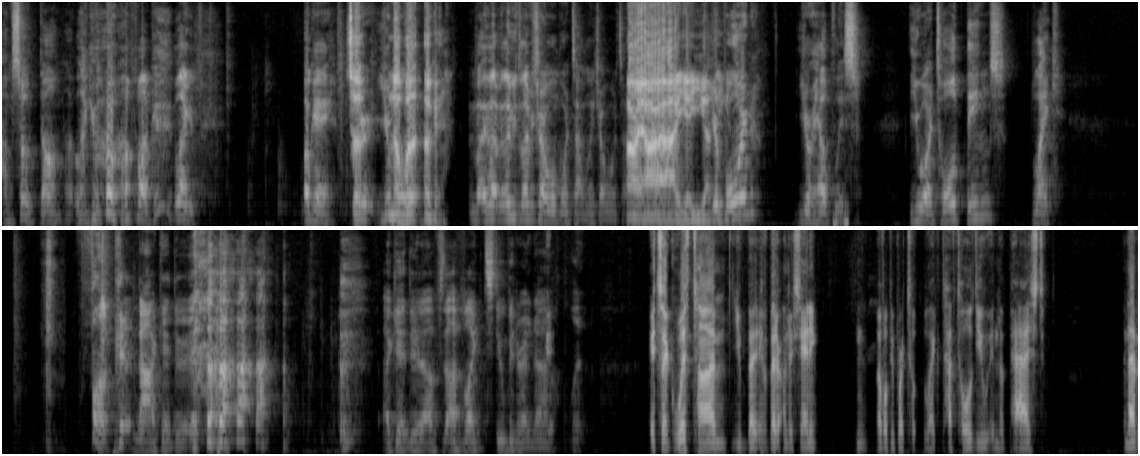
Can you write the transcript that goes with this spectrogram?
I'm so dumb. Like fuck. Like okay. So you're, you're no, born- but okay. Let, me, let me let me try one more time. Let me try one more time. All right, all right, all right. Yeah, you got. You're that, you got born, you're helpless. You are told things like fuck. Nah, I can't do it. I can't do it. I'm, I'm like stupid right now. What? it's like with time you bet have a better understanding of what people are to- like have told you in the past, and that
